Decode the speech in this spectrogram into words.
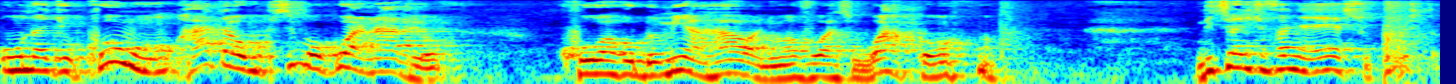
Una jukumu hata usipokuwa navyo kuwahudumia hawa ni wafuasi wako. Ndicho alichofanya Yesu Kristo.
